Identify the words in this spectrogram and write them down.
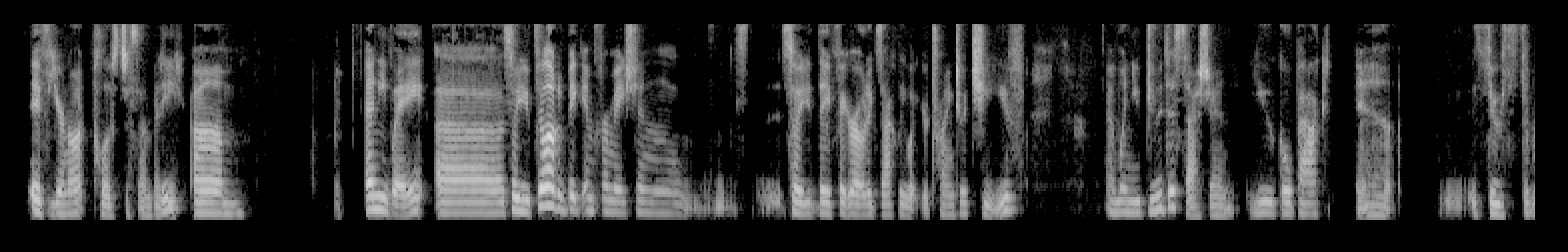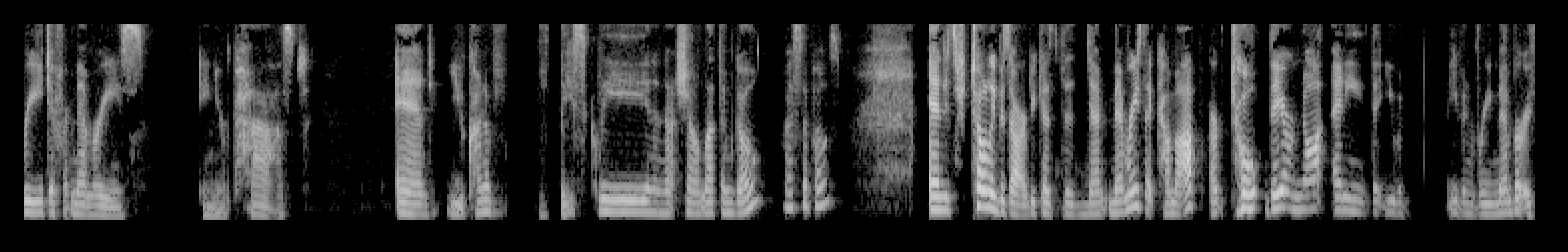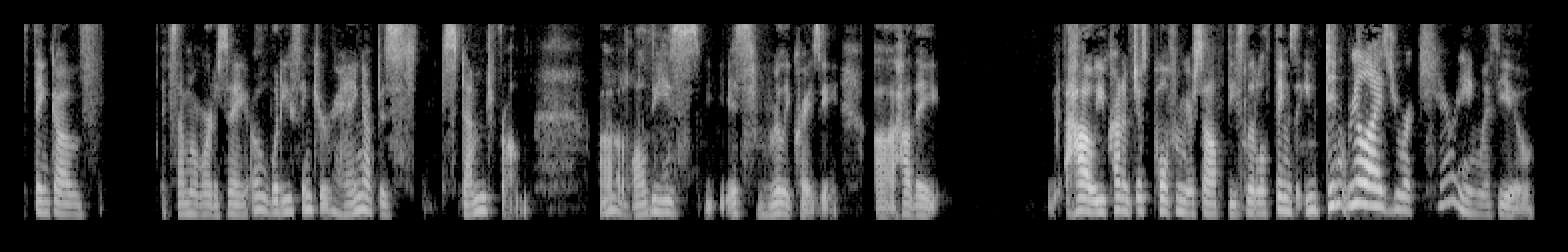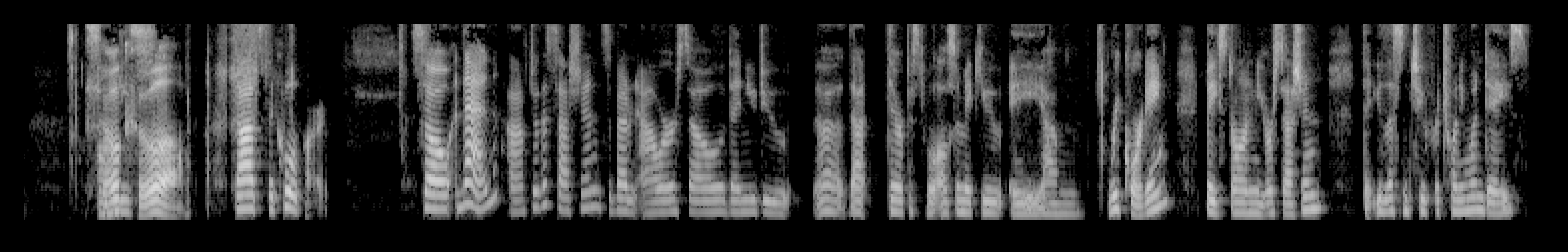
If you're not close to somebody, um, anyway uh so you fill out a big information so you, they figure out exactly what you're trying to achieve. And when you do the session you go back uh, through three different memories in your past. And you kind of basically in a nutshell let them go i suppose. And it's totally bizarre because the ne- memories that come up are to- they are not any that you would even remember or think of if someone were to say, "Oh, what do you think your hangup is stemmed from?" Uh, mm. all these, it's really crazy uh, how they, how you kind of just pull from yourself these little things that you didn't realize you were carrying with you. So these, cool. That's the cool part. So, and then after the session, it's about an hour or so. Then you do uh, that therapist will also make you a um, recording based on your session that you listen to for 21 days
